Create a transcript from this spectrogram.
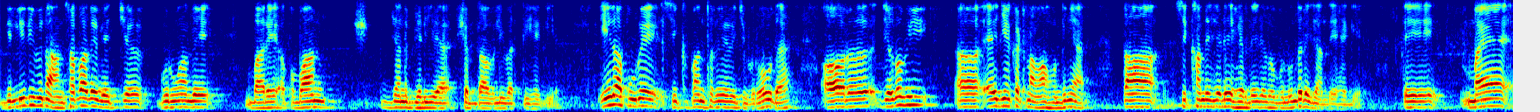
ਦਿੱਲੀ ਦੀ ਵਿਧਾਨ ਸਭਾ ਦੇ ਵਿੱਚ ਗੁਰੂਆਂ ਦੇ ਬਾਰੇ ਅਪਮਾਨ ਜਨਕ ਜਿਹੜੀ ਆ ਸ਼ਬਦਾਵਲੀ ਵਰਤੀ ਹੈਗੀ ਆ। ਇਹਦਾ ਪੂਰੇ ਸਿੱਖ ਪੰਥ ਦੇ ਵਿੱਚ ਵਿਰੋਧ ਹੈ ਔਰ ਜਦੋਂ ਵੀ ਅਹ, ਇਹੋ ਜਿਹੀਆਂ ਘਟਨਾਵਾਂ ਹੁੰਦੀਆਂ ਤਾਂ ਸਿੱਖਾਂ ਦੇ ਜਿਹੜੇ ਹਿਰਦੇ ਜਦੋਂ ਬਲੁੰਦਰੇ ਜਾਂਦੇ ਹੈਗੇ ਤੇ ਮੈਂ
